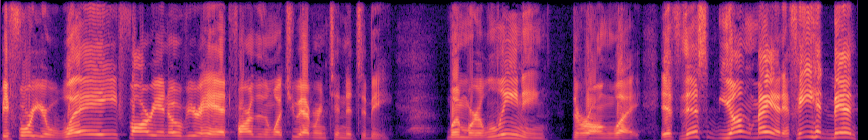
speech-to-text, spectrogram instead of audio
before you're way far in over your head, farther than what you ever intended to be. When we're leaning the wrong way. If this young man, if he had been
